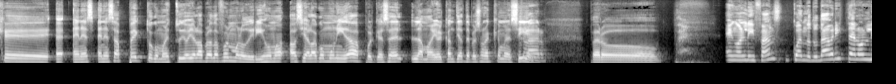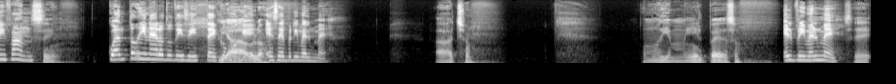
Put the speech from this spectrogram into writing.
que eh, en, es- en ese aspecto, como estudio yo la plataforma, lo dirijo más hacia la comunidad porque esa es la mayor cantidad de personas que me siguen. Claro. Pero, En OnlyFans, cuando tú te abriste el OnlyFans, sí. ¿cuánto dinero tú te hiciste como Diablo. que ese primer mes? Hacho. Como 10 mil pesos. El primer mes. Sí.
